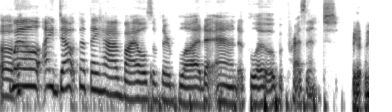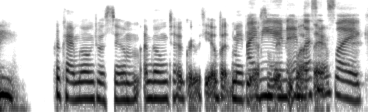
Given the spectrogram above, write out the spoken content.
Uh, well, I doubt that they have vials of their blood and a globe present. okay, I'm going to assume, I'm going to agree with you, but maybe I there's some weird mean, unless it's like.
